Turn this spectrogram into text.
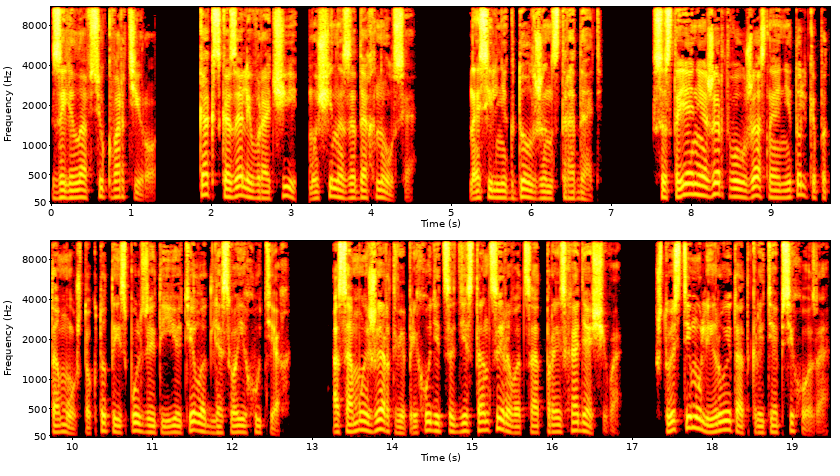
Залила всю квартиру. Как сказали врачи, мужчина задохнулся. Насильник должен страдать. Состояние жертвы ужасное не только потому, что кто-то использует ее тело для своих утех, а самой жертве приходится дистанцироваться от происходящего, что стимулирует открытие психоза.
